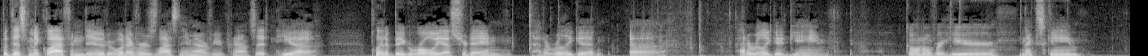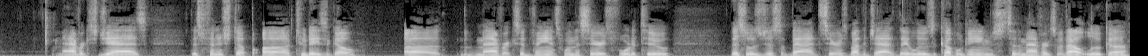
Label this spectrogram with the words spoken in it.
But this McLaughlin dude, or whatever his last name, however you pronounce it, he uh played a big role yesterday and had a really good uh, had a really good game. Going over here, next game, Mavericks Jazz. This finished up uh, two days ago. Uh, the Mavericks advance, win the series four to two. This was just a bad series by the Jazz. They lose a couple games to the Mavericks without Luka.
